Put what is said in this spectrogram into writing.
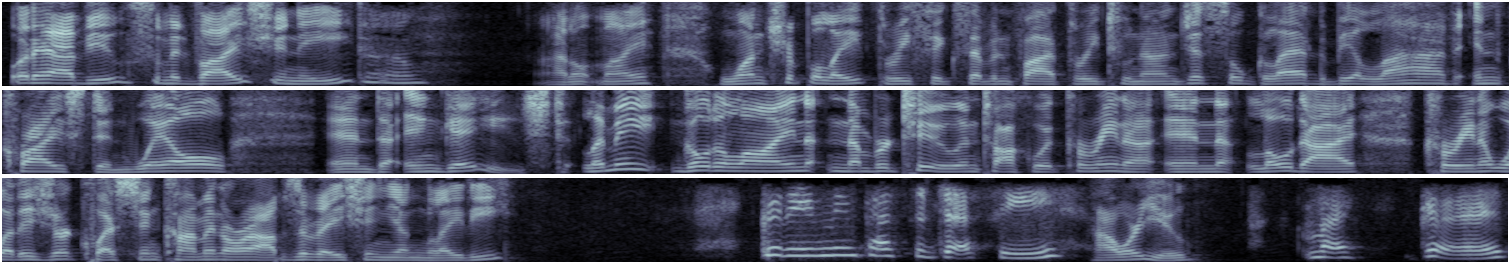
what have you, some advice you need, um, I don't mind. 1 329 Just so glad to be alive in Christ and well and uh, engaged. Let me go to line number two and talk with Karina in Lodi. Karina, what is your question, comment, or observation, young lady? Good evening, Pastor Jesse. How are you? My good.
